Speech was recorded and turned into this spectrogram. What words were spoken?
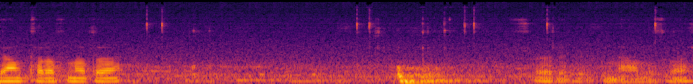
Yan tarafına da şöyle bir binamız var.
